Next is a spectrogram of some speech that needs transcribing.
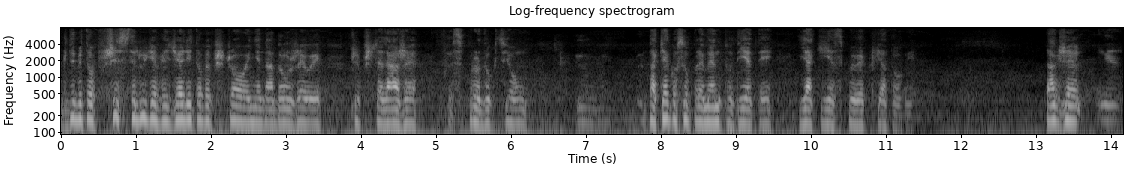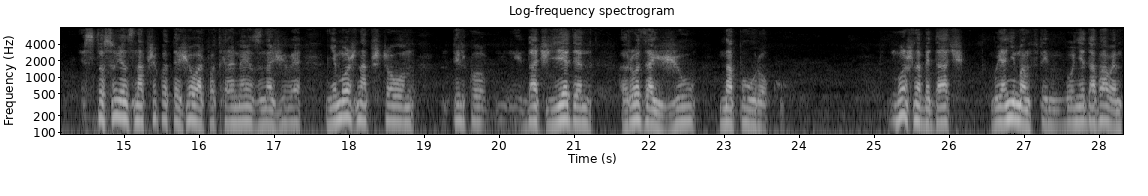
Gdyby to wszyscy ludzie wiedzieli, to by pszczoły nie nadążyły, czy pszczelarze z produkcją takiego suplementu diety, jaki jest pyłek kwiatowy. Także y, stosując na przykład te zioła, podkramiając na siłę, nie można pszczołom tylko dać jeden rodzaj ziół na pół roku. Można by dać, bo ja nie mam w tym, bo nie dawałem,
